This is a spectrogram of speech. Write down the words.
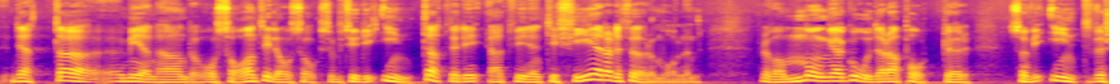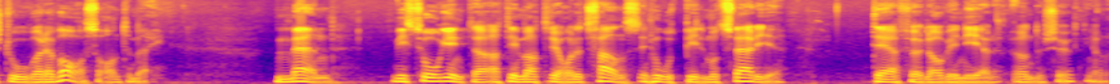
Detta menar han då, och sa han till oss också, betyder inte att vi, att vi identifierade föremålen. För det var många goda rapporter som vi inte förstod vad det var, sa han till mig. Men vi såg inte att i materialet fanns en hotbild mot Sverige. Därför la vi ner undersökningarna.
